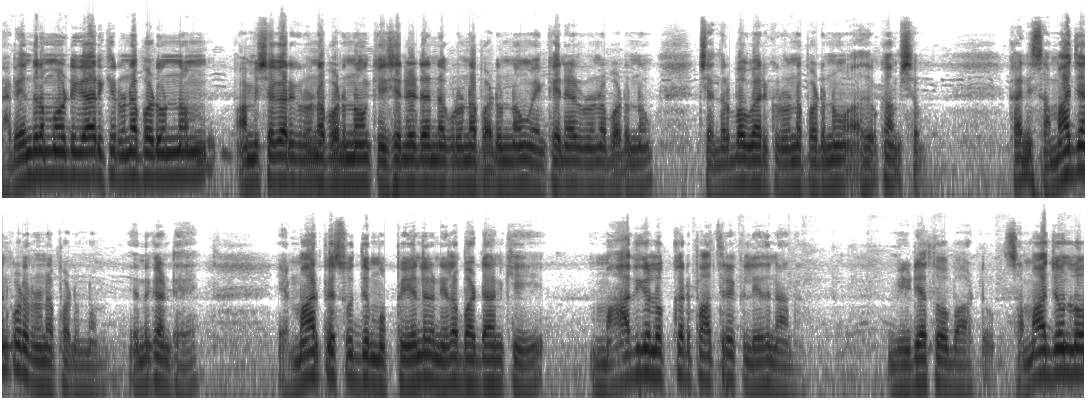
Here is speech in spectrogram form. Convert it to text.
నరేంద్ర మోడీ గారికి రుణపడి ఉన్నాం అమిత్ షా గారికి రుణపడి ఉన్నాం కిషన్ రెడ్డి అన్నకు రుణపడి ఉన్నాం వెంకయ్యనాయుడు రుణపడి ఉన్నాం చంద్రబాబు గారికి రుణపడి ఉన్నాం అదొక అంశం. కానీ సమాజానికి కూడా రుణపడి ఉన్నాం ఎందుకంటే ఎంఆర్పిఎస్ ఉద్యమం ముప్పై ఏళ్ళుగా నిలబడడానికి మాదిగలు ఒక్కరి పాత్రిక లేదు నాన్న. మీడియాతో పాటు సమాజంలో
